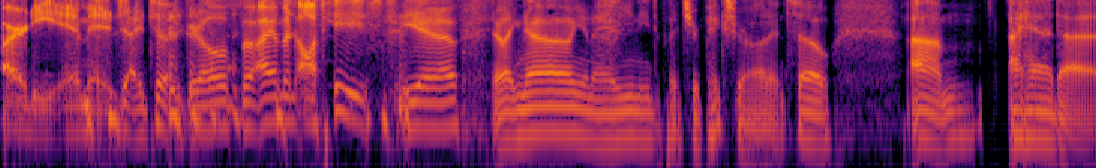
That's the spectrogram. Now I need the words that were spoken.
arty image I took, you know, but I am an autist, you know. They're like, no, you know, you need to put your picture on it. So, um, I had, uh,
